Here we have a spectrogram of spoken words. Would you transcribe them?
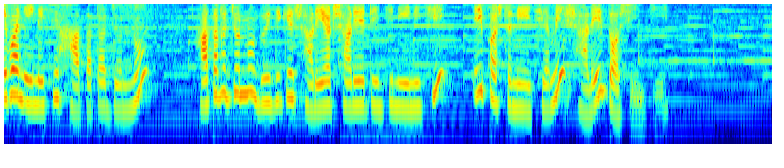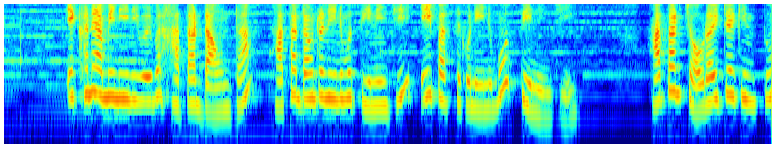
এবার নিয়ে নিচ্ছি হাতাটার জন্য হাতাটার জন্য দুই দিকে সাড়ে আট সাড়ে আট ইঞ্চি নিয়ে নিচ্ছি। এই পাশটা নিয়েছি আমি সাড়ে দশ ইঞ্চি। এখানে আমি নিয়ে নিব এবার হাতার ডাউনটা হাতার ডাউনটা নিয়ে নেব তিন ইঞ্চি। এই পাশ থেকে নিয়ে নেব তিন ইঞ্চি। হাতার চওড়াইটা কিন্তু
